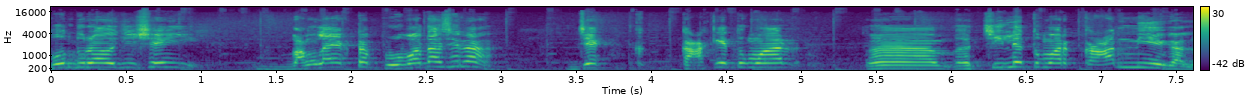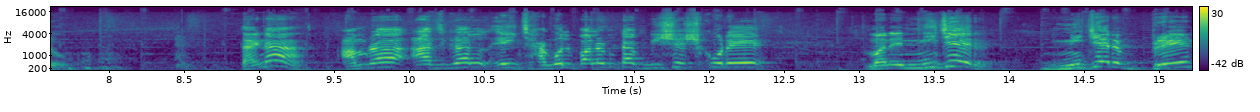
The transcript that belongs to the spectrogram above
বন্ধুরা, ওই যে সেই বাংলায় একটা প্রবাদ আছে না, যে কাকে তোমার চিলে তোমার কান নিয়ে গেল। তাই না? আমরা আজকাল এই ছাগল পালনটা বিশেষ করে মানে নিজের নিজের ব্রেন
